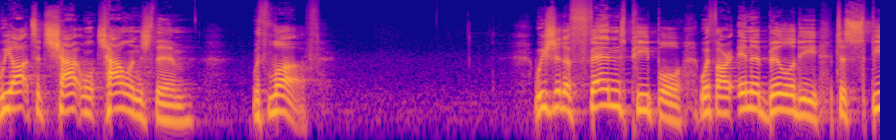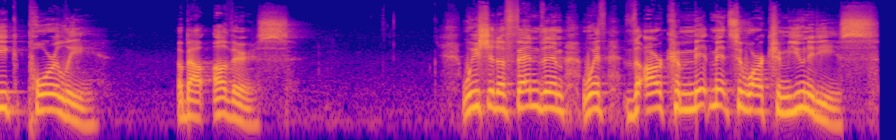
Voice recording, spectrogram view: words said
we ought to challenge them with love. We should offend people with our inability to speak poorly about others. We should offend them with the, our commitment to our communities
